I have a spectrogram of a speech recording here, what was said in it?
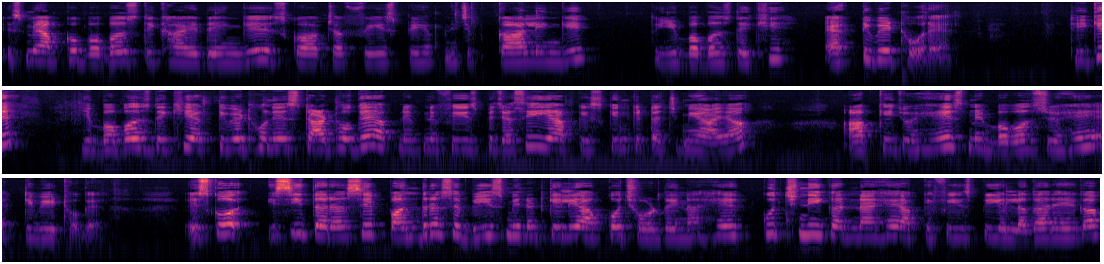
इसमें आपको बबल्स दिखाई देंगे, इसको आप जब फेस पे अपने चिपका लेंगे तो ये बबल्स देखिए एक्टिवेट हो रहे हैं। ठीक है? ये बबल्स देखिए एक्टिवेट होने स्टार्ट हो गए, अपने अपने फेस पे जैसे ही आपकी स्किन के टच में आया, आपकी जो है इसमें बबल्स जो है एक्टिवेट हो गए। इसको इसी तरह से 15 से 20 मिनट के लिए आपको छोड़ देना है। कुछ नहीं करना है, आपके फेस पे ये लगा रहेगा।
